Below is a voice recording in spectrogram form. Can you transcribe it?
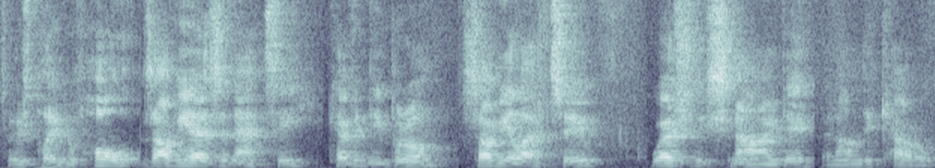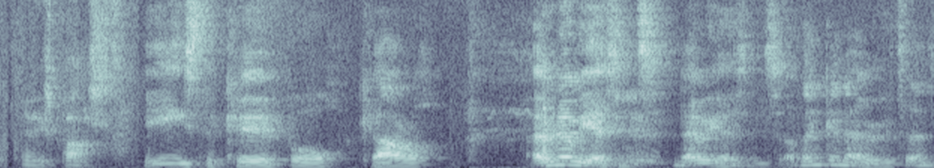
So he's played with Hull, Javier Zanetti, Kevin De Bruyne, Samuel Eto'o, Wesley Sneijder, and Andy Carroll in his past. He's the curveball, Carroll. Oh no, he isn't. No, he isn't. I think I know who it is.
